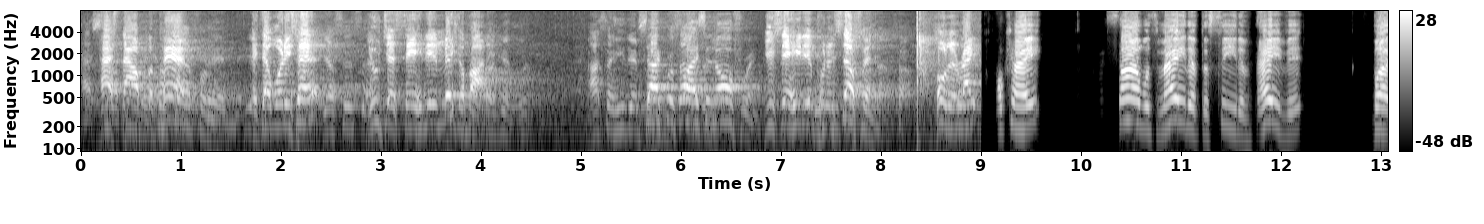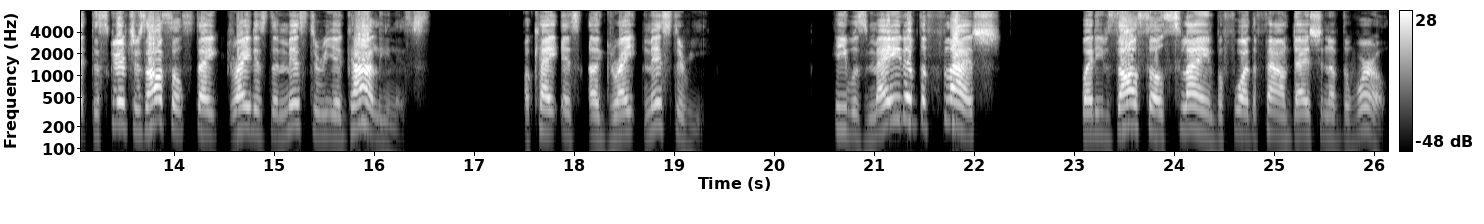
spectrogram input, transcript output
hast thou prepared. Prepare for me. Is that what he said? Yes, it said. You just say he didn't make a body. Okay, I said he didn't Sacrifice himself and in it. offering. You say he didn't put himself in it. Hold it right. Okay, the son was made of the seed of David, but the scriptures also state, Great is the mystery of godliness. Okay, it's a great mystery. He was made of the flesh, but he was also slain before the foundation of the world.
